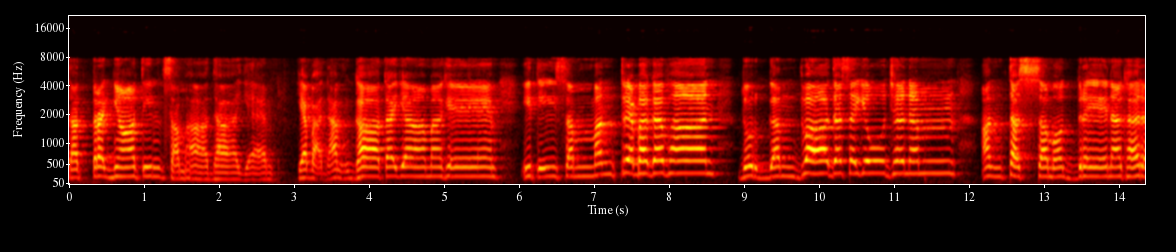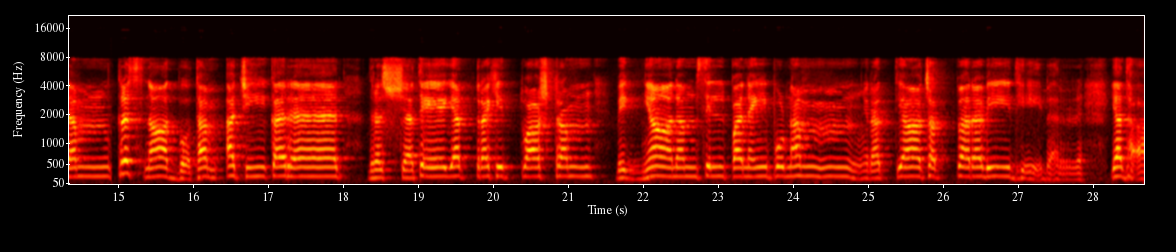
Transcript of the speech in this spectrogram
तत्र ज्ञातिं समाधाय यवनं घातयामहे। इति सम्मन्त्र्य भगवान् दुर्गं द्वादशयोजनम्। अन्तः समुद्रे नगरं कृत्स्नाद्भुतम् अचीकरत् दृश्यते यत्र हि त्वाष्ट्रं विज्ञानं शिल्पनैपुणं रत्या चत्वरवीधिभिर्यथा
